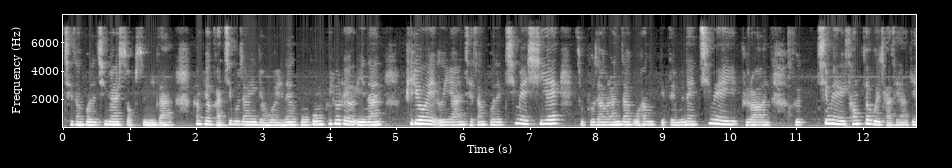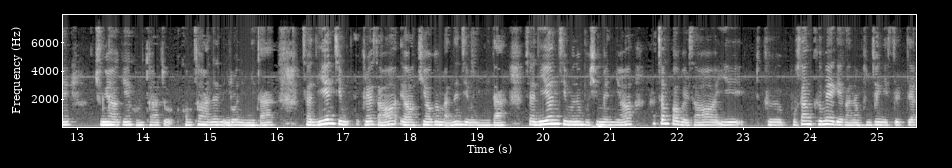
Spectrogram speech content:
재산권을 침해할 수 없습니다. 한편 가치 보장의 경우에는 공공 필요에 의한 필요에 의한 재산권의 침해 시에 보상을 한다고 하고 있기 때문에 침해의 그러한 그 침해의 성격을 자세하게 중요하게 검토하도, 검토하는 이론입니다. 자, 니은 지문, 그래서 어, 기억은 맞는 지문입니다. 자, 니은 지문을 보시면요. 하천법에서 이 그 보상 금액에 관한 분쟁이 있을 때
